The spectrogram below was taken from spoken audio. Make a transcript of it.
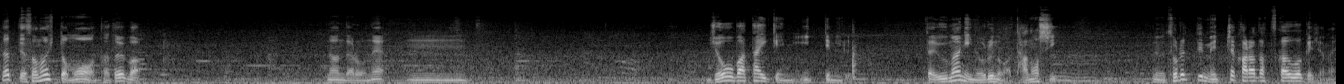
だってその人も例えばなんだろうね。うん。乗馬体験に行ってみる。だ馬に乗るのは楽しい、でもそれってめっちゃ体使うわけじゃない、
